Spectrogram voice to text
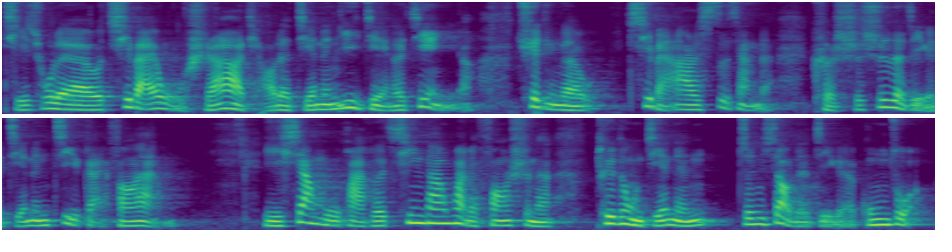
提出了七百五十二条的节能意见和建议啊，确定了。七百二十四项的可实施的这个节能技改方案，以项目化和清单化的方式呢，推动节能增效的这个工作。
